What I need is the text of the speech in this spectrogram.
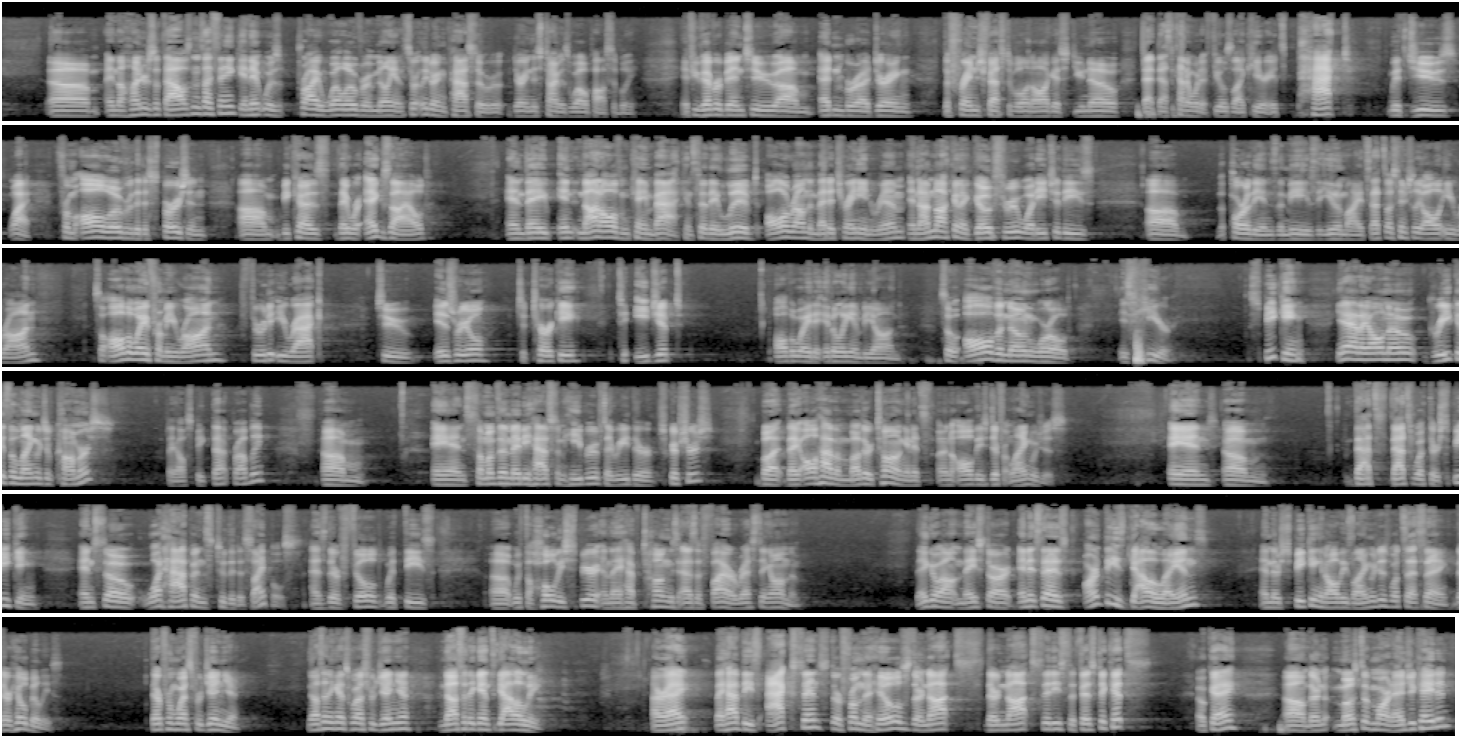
um, in the hundreds of thousands, I think, and it was probably well over a million, certainly during Passover, during this time as well, possibly. If you've ever been to um, Edinburgh during the Fringe Festival in August, you know that that's kind of what it feels like here. It's packed with Jews. Why? From all over the dispersion um, because they were exiled and they in, not all of them came back and so they lived all around the mediterranean rim and i'm not going to go through what each of these uh, the parthians the medes the elamites that's essentially all iran so all the way from iran through to iraq to israel to turkey to egypt all the way to italy and beyond so all the known world is here. Speaking, yeah, they all know Greek is the language of commerce. They all speak that probably. Um, and some of them maybe have some Hebrew if they read their scriptures, but they all have a mother tongue and it's in all these different languages. And um, that's, that's what they're speaking. And so, what happens to the disciples as they're filled with these, uh, with the Holy Spirit, and they have tongues as a fire resting on them? They go out and they start, and it says, Aren't these Galileans? And they're speaking in all these languages. What's that saying? They're hillbillies. They're from West Virginia. Nothing against West Virginia, nothing against Galilee. All right? They have these accents. They're from the hills. They're not, they're not city sophisticates, okay? Um, they're, most of them aren't educated.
